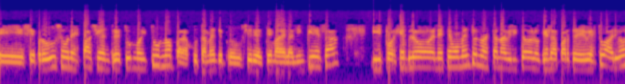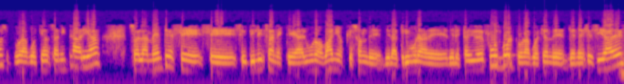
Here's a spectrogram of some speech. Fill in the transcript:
Eh, se produce un espacio entre turno y turno para justamente producir el tema de la limpieza. Y, por ejemplo, en este momento no están habilitados lo que es la parte de vestuarios por una cuestión sanitaria, solamente se, se, se utilizan este, algunos baños que son de, la tribuna del estadio de fútbol por una cuestión de, necesidades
